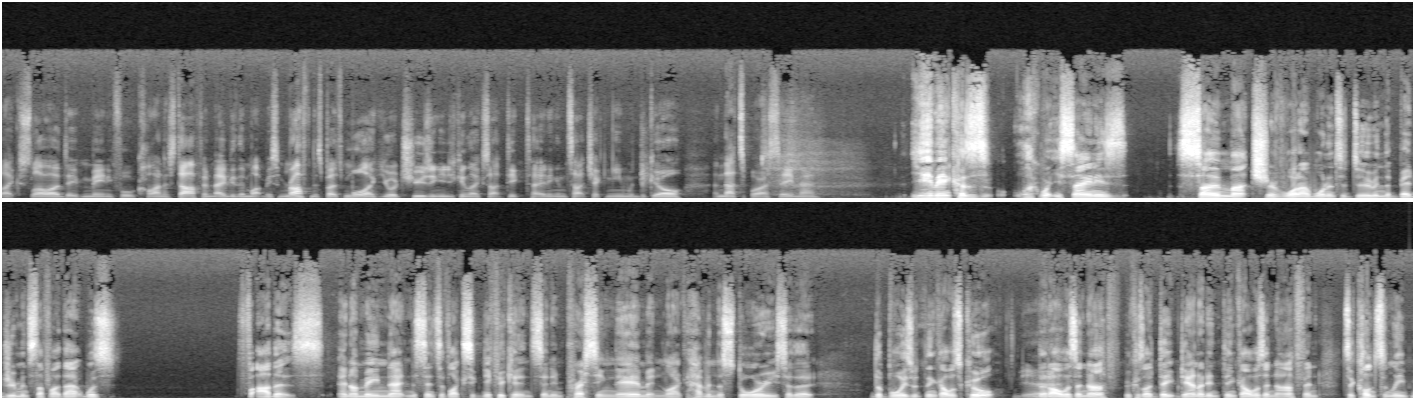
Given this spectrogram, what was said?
like slower, deep, meaningful kind of stuff, and maybe there might be some roughness, but it's more like you're choosing and you can like start dictating and start checking in with the girl, and that's what I see, man. Yeah, man, because like what you're saying is so much of what I wanted to do in the bedroom and stuff like that was for others. And I mean that in the sense of like significance and impressing them and like having the story so that the boys would think I was cool, that I was enough because I deep down I didn't think I was enough. And to constantly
